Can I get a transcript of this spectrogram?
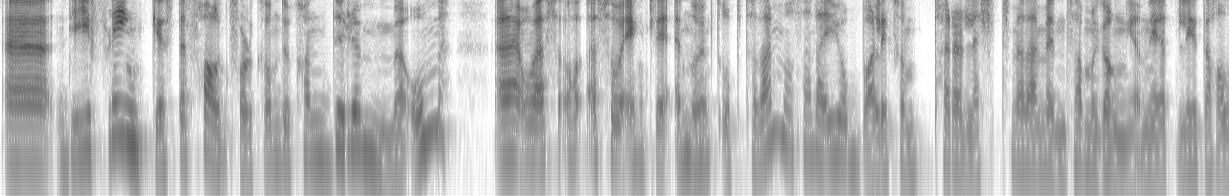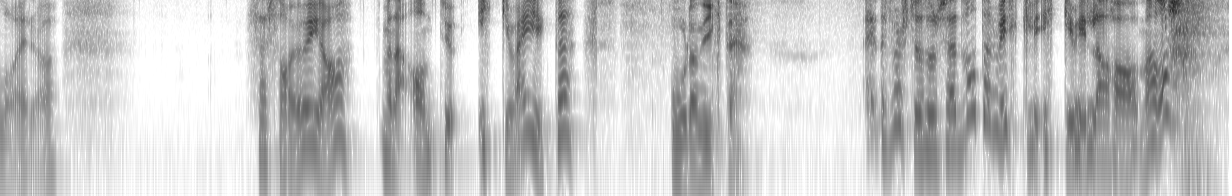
Eh, de flinkeste fagfolkene du kan drømme om. Eh, og jeg så, jeg så egentlig enormt opp til dem, og så hadde jeg jobba liksom parallelt med dem i den samme gangen i et lite halvår. Og... Så jeg sa jo ja, men jeg ante jo ikke hva jeg gikk til. Hvordan gikk det? Det første som skjedde, var at de virkelig ikke ville ha meg, da.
